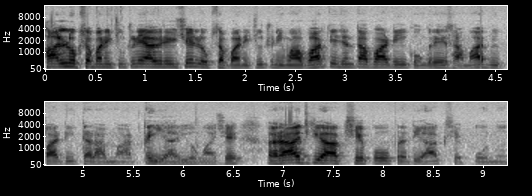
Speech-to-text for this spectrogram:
હાલ લોકસભાની ચૂંટણી આવી રહી છે. લોકસભાની ચૂંટણીમાં ભારતીય જનતા પાર્ટી, કોંગ્રેસ, આમ આદમી પાર્ટી તડામાર તૈયારીઓમાં છે. રાજકીય આક્ષેપો પ્રતિ આક્ષેપોનો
